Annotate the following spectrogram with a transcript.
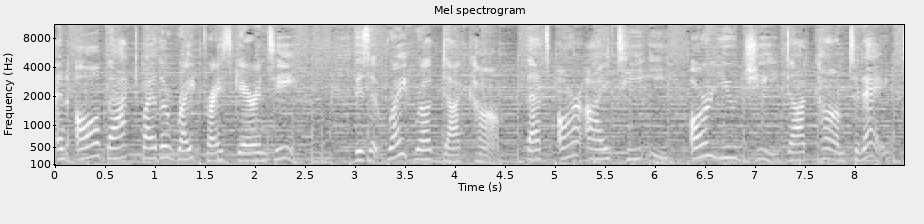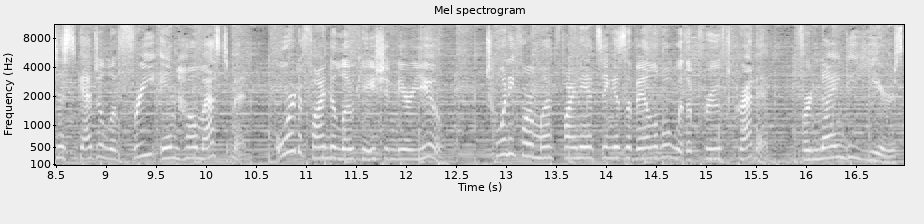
and all backed by the right price guarantee. Visit riterug.com. That's R I T E R U G.com today to schedule a free in home estimate or to find a location near you. 24 month financing is available with approved credit. For 90 years,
